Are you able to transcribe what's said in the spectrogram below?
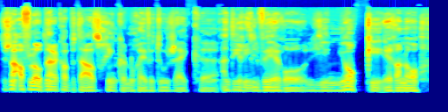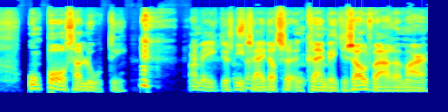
Dus na afloop, nadat ik had betaald, ging ik er nog even toe. Zei ik, eh a dire il vero, gli gnocchi erano un po' saluti. Waarmee ik dus niet zei dat ze een klein beetje zout waren, maar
